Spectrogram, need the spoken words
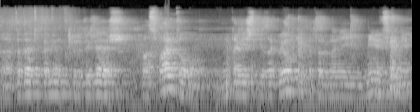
э, когда эту кабинку передвигаешь по асфальту, металлические заклепки, которые на ней имеются, они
